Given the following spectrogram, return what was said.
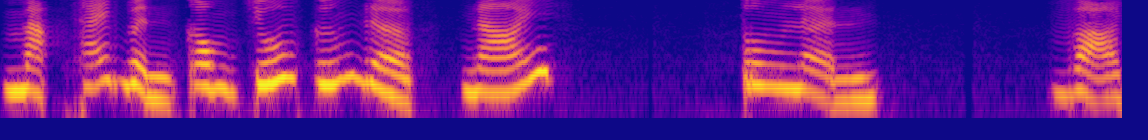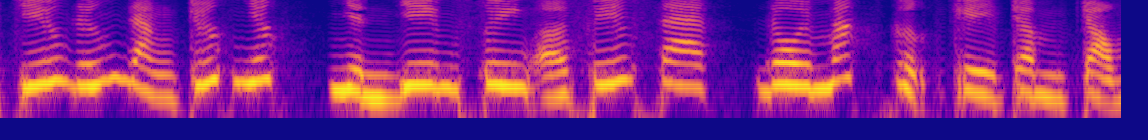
Mặt Thái Bình công chúa cứng đờ, nói. Tôn lệnh. Võ chiếu đứng đằng trước nhất, nhìn Diêm Xuyên ở phía xa, đôi mắt cực kỳ trầm trọng.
